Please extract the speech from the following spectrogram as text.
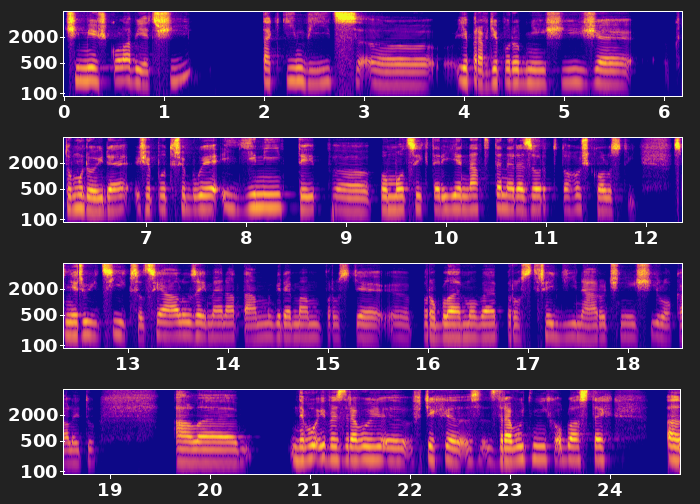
čím je škola větší, tak tím víc je pravděpodobnější, že k tomu dojde, že potřebuje i jiný typ pomoci, který je nad ten rezort toho školství, směřující k sociálu, zejména tam, kde mám prostě problémové prostředí, náročnější lokalitu. Ale nebo i ve zdravo, v těch zdravotních oblastech a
